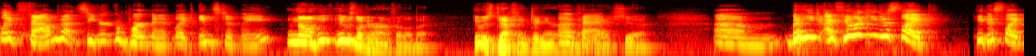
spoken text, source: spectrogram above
like found that secret compartment like instantly. No, he, he was looking around for a little bit. He was definitely digging around Okay. that place. Yeah. Um but he I feel like he just like he just like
